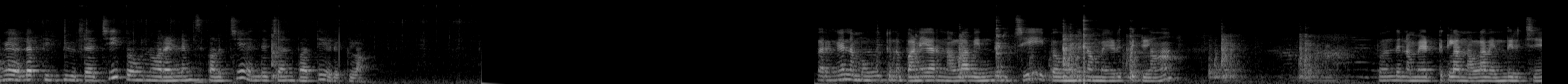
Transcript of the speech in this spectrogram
பாருங்க எல்லாம் திருப்பி விட்டாச்சு. இப்போ இன்னும் ரெண்டு நிமிஷம் கழிச்சு வெந்துச்சான்னு பார்த்து எடுக்கலாம். பாருங்க நம்ம ஊற்றின பணியாரம் நல்லா வெந்துருச்சு. இப்போ வந்து நம்ம எடுத்துக்கலாம். இப்போ வந்து நம்ம எடுத்துக்கலாம். நல்லா வெந்துருச்சு.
